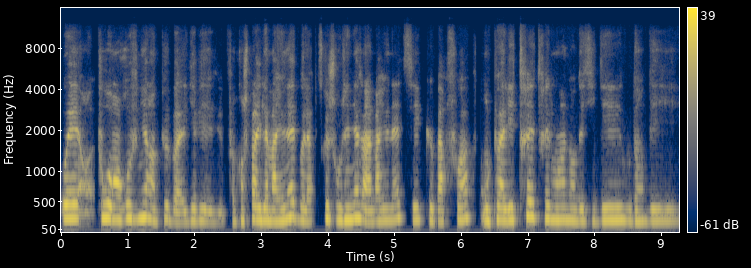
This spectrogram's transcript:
ouais, pour en revenir un peu, bah, il y avait, enfin, quand je parlais de la marionnette, voilà, ce que je trouve génial dans la marionnette, c'est que parfois, on peut aller très très loin dans des idées ou dans des,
